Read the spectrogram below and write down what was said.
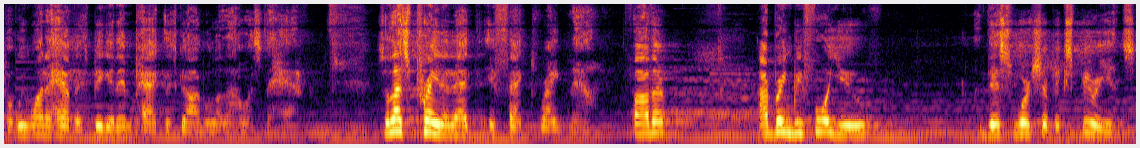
but we want to have as big an impact as God will allow us to have. So let's pray to that effect right now. Father, I bring before you this worship experience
